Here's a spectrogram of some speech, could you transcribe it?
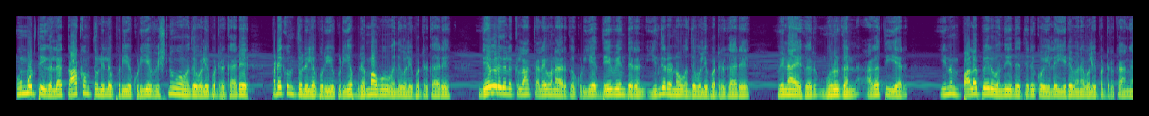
மும்மூர்த்திகளில் காக்கும் தொழில புரியக்கூடிய விஷ்ணுவும் வந்து வழிபட்டிருக்காரு படைக்கும் தொழில புரியக்கூடிய பிரம்மாவும் வந்து வழிபட்டிருக்காரு. தேவர்களுக்கெல்லாம் தலைவனா இருக்கக்கூடிய தேவேந்திரன் இந்திரனும் வந்து வழிபட்டிருக்காரு. விநாயகர் முருகன் அகத்தியர் இன்னும் பல பேர் வந்து இந்த திருக்கோயிலை இறைவனை வழிபட்டிருக்காங்க.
